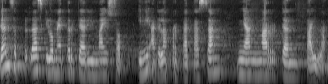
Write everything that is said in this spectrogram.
dan 11 km dari Maisot. Ini adalah perbatasan Myanmar dan Thailand.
